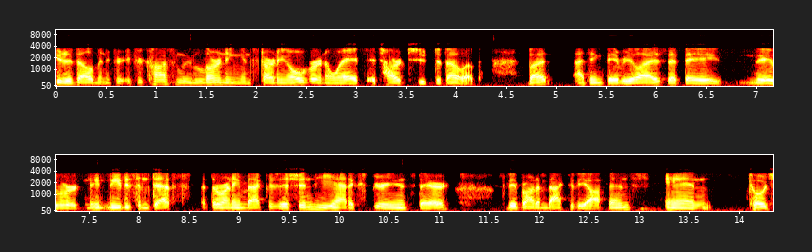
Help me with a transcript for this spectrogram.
your development. If you're if you're constantly learning and starting over in a way, it's, it's hard to develop. But I think they realized that they they were they needed some depth at the running back position. He had experience there, so they brought him back to the offense. And Coach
